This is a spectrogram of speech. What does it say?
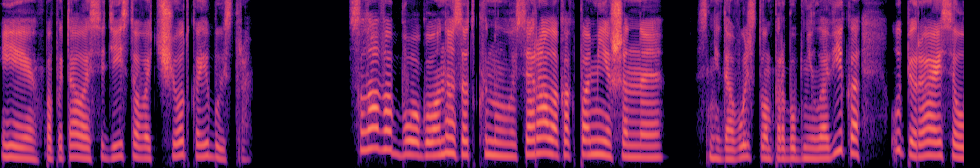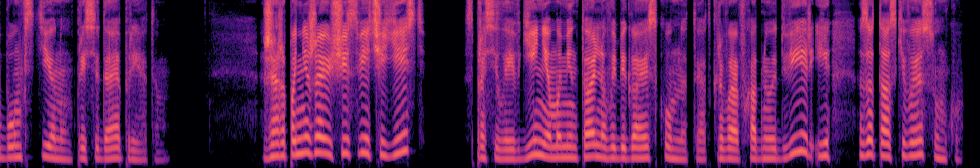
и попыталась действовать четко и быстро. Слава богу, она заткнулась, орала как помешанная. С недовольством пробубнила Вика, упираясь лбом в стену, приседая при этом. «Жаропонижающие свечи есть?» — спросила Евгения, моментально выбегая из комнаты, открывая входную дверь и затаскивая сумку.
